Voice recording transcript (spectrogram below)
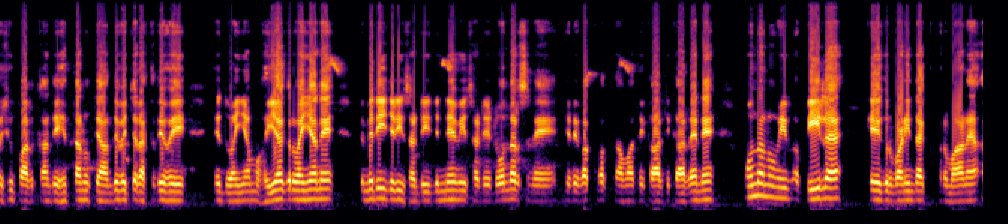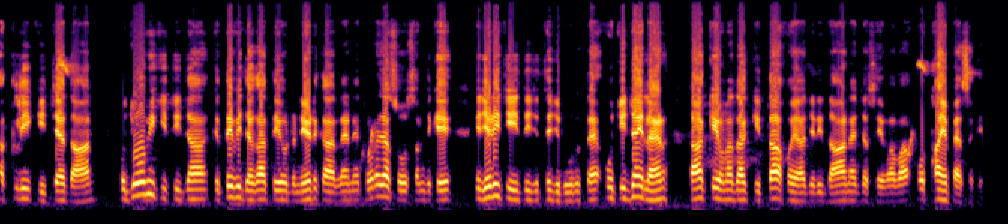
ਪਸ਼ੂ ਪਾਲਕਾਂ ਦੇ ਹਿੱਤਾਂ ਨੂੰ ਧਿਆਨ ਦੇ ਵਿੱਚ ਰੱਖਦੇ ਹੋਏ ਇਹ ਦਵਾਈਆਂ ਮੁਹੱਈਆ ਕਰਵਾਈਆਂ ਨੇ ਤੇ ਮੇਰੀ ਜਿਹੜੀ ਸਾਡੀ ਜਿੰਨੇ ਵੀ ਸਾਡੇ ਡੋਨਰਸ ਨੇ, ਜਿਹੜੇ ਵੱਖ-ਵੱਖ ਥਾਵਾਂ ਤੇ ਕਾਰਜ ਕਰ ਰਹੇ ਨੇ, ਉਹਨਾਂ ਨੂੰ ਵੀ ਅਪੀਲ ਹੈ ਕਿ ਗੁਰਬਾਣੀ ਦਾ ਇੱਕ ਫਰਮਾਨ ਹੈ, ਅਕਲੀ ਕੀਚੈ ਦਾਨ। ਉਹ ਜੋ ਵੀ ਕੀ ਚੀਜ਼ਾਂ ਕਿਤੇ ਵੀ ਜਗ੍ਹਾ ਤੇ ਉਹ ਡੋਨੇਟ ਕਰ ਰਹੇ ਨੇ ਥੋੜਾ ਜਿਹਾ ਸੋਚ ਸਮਝ ਕੇ ਕਿ ਜਿਹੜੀ ਚੀਜ਼ ਦੀ ਜਿੱਥੇ ਜ਼ਰੂਰਤ ਹੈ, ਉਹ ਚੀਜ਼ਾਂ ਹੀ ਲੈਣ ਤਾਂ ਕਿ ਉਹਨਾਂ ਦਾ ਕੀਤਾ ਹੋਇਆ ਜਿਹੜੀ ਦਾਨ ਹੈ ਜਾਂ ਸੇਵਾ ਵਾ ਉਹ ਥਾਂ ਪੈ ਸਕੇ।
